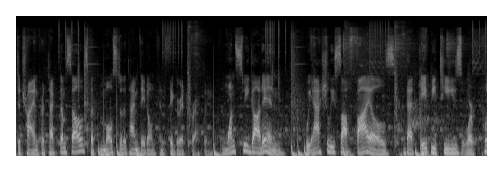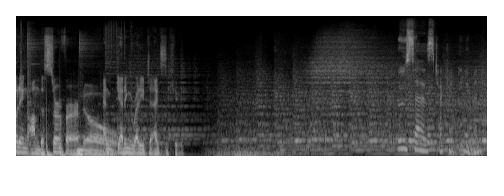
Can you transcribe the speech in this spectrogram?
to try and protect themselves, but most of the time they don't configure it correctly. Once we got in, we actually saw files that APTs were putting on the server No. and getting ready to execute. Who says tech can't be human?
